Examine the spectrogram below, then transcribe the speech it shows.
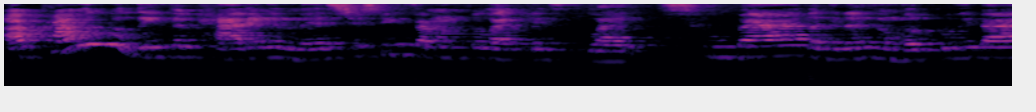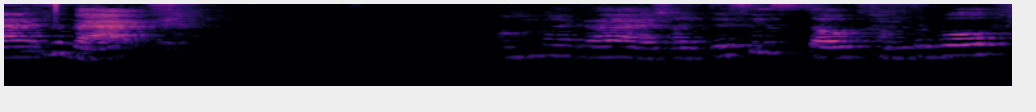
I probably would leave the padding in this just because I don't feel like it's like too bad. Like it doesn't look really bad. The back. Oh my gosh, like this is so comfortable.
